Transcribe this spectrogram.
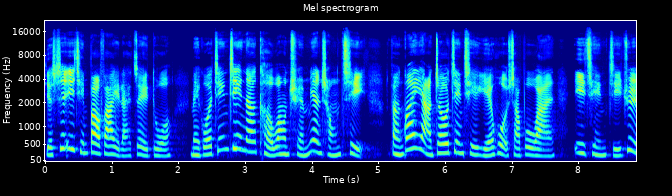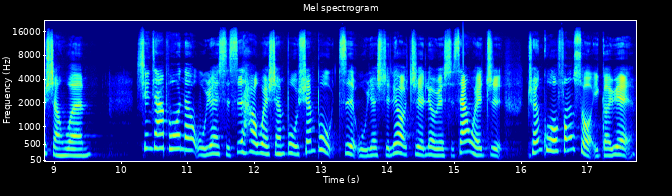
也是疫情爆发以来最多。美国经济呢，渴望全面重启。反观亚洲，近期野火烧不完，疫情急剧升温。新加坡呢，五月十四号卫生部宣布，自五月十六至六月十三为止，全国封锁一个月，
